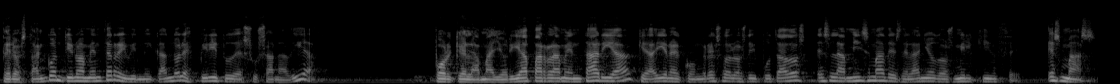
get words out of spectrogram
pero están continuamente reivindicando el espíritu de Susana Díaz, porque la mayoría parlamentaria que hay en el Congreso de los Diputados es la misma desde el año 2015. Es más,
